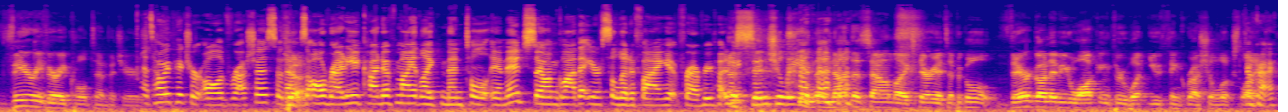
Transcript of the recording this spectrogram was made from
very, very cold temperatures. That's how I picture all of Russia. So that Yeah. was already kind of my like mental image. So I'm glad that you're solidifying it for everybody. Essentially, and then not to sound like stereotypical, they're going to be walking through what you think Russia looks like Okay.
